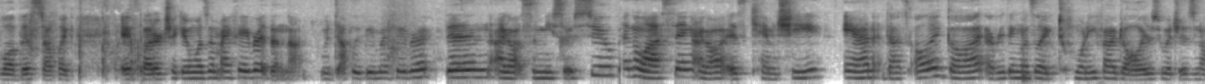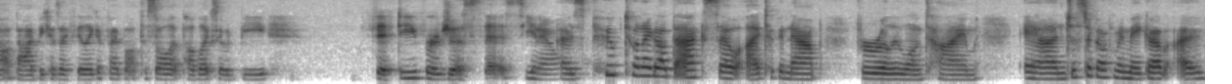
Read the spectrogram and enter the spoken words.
love this stuff. Like if butter chicken wasn't my favorite, then that would definitely be my favorite. Then I got some miso soup. And the last thing I got is kimchi. And that's all I got. Everything was like $25, which is not bad because I feel like if I bought this all at Publix, it would be 50 for just this, you know. I was pooped when I got back, so I took a nap for a really long time and just took off my makeup. I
